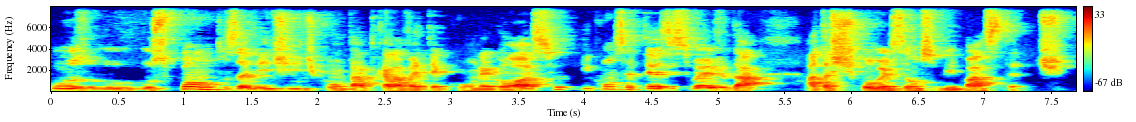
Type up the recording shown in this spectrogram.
os, os pontos ali de, de contato que ela vai ter com o negócio e com certeza isso vai ajudar a taxa de conversão subir bastante.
